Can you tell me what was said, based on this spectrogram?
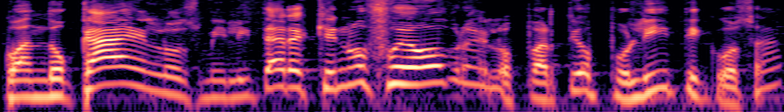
cuando caen los militares, que no fue obra de los partidos políticos, ¿ah?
